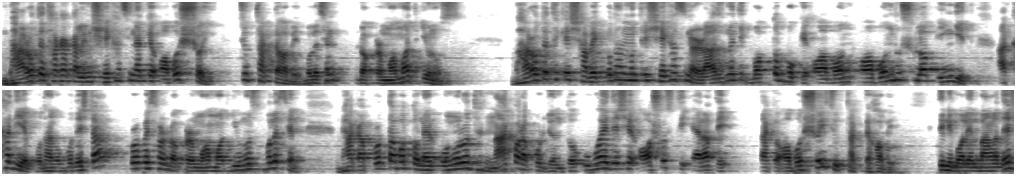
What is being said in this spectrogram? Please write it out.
ভারতে থাকাকালীন শেখ হাসিনাকে অবশ্যই চুপ থাকতে হবে, বলেছেন ডক্টর মোহাম্মদ ইউনুস। ভারতে থেকে সাবেক প্রধানমন্ত্রী শেখ হাসিনার রাজনৈতিক বক্তব্যকে অবন, অবন্ধুসুলভ ইঙ্গিত আখ্যা দিয়ে প্রধান উপদেষ্টা প্রফেসর ডক্টর মোহাম্মদ ইউনুস বলেছেন, ঢাকা প্রত্যাবর্তনের অনুরোধ না করা পর্যন্ত উভয় দেশের অস্বস্তি এড়াতে তাকে অবশ্যই চুপ থাকতে হবে। তিনি বলেন, বাংলাদেশ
